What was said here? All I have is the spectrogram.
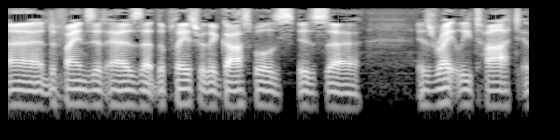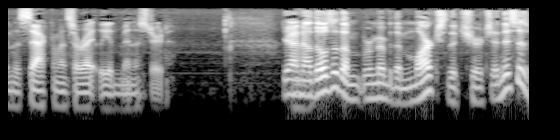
uh, defines it as uh, the place where the gospel is is, uh, is rightly taught and the sacraments are rightly administered. Yeah, now those are the remember the marks of the church, and this is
